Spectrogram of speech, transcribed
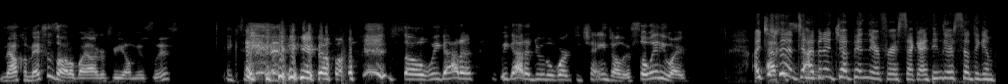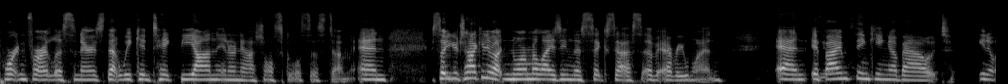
Malcolm X's autobiography on this list. Exactly. you know, so we gotta we gotta do the work to change all this. So anyway, I just gonna, I'm going to jump in there for a second. I think there's something important for our listeners that we can take beyond the international school system. And so you're talking about normalizing the success of everyone. And if yeah. I'm thinking about, you know,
